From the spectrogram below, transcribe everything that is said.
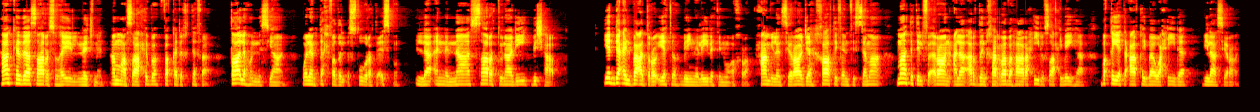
هكذا صار سهيل نجما. أما صاحبه فقد اختفى. طاله النسيان ولم تحفظ الأسطورة اسمه. إلا أن الناس صارت تناديه بشهاب. يدعي البعض رؤيته بين ليلة وأخرى حاملا سراجه خاطفا في السماء ماتت الفئران على أرض خربها رحيل صاحبيها بقيت عاقبة وحيدة بلا سراج.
